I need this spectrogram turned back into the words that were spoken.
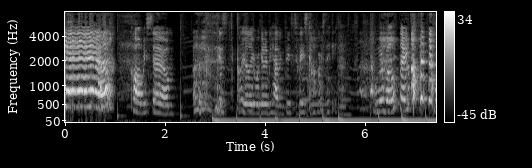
yeah! Call me Sam. Because clearly we're gonna be having face-to-face conversations. We're both 13.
